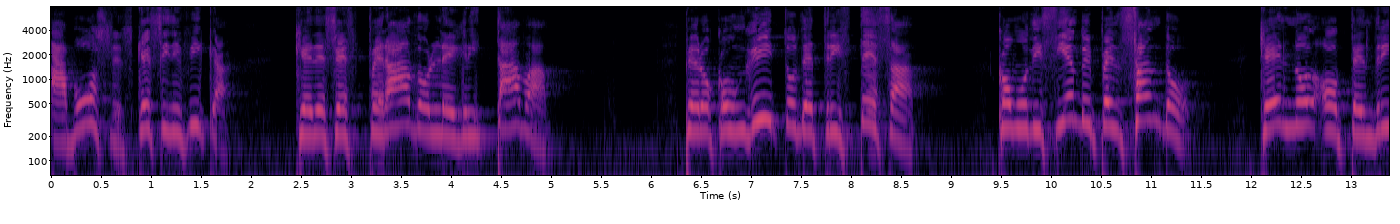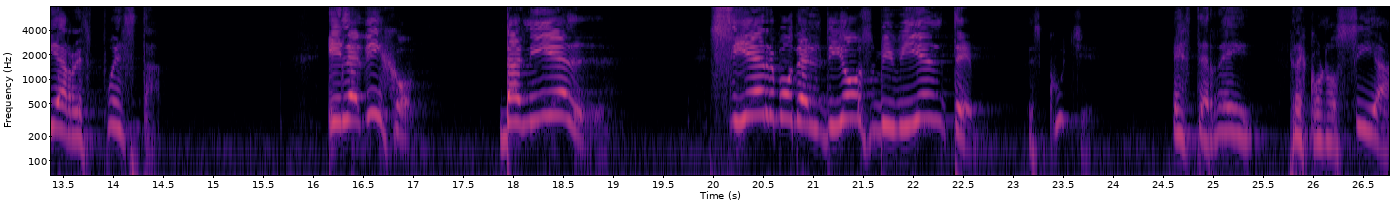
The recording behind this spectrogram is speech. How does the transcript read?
a voces, ¿qué significa? Que desesperado le gritaba, pero con gritos de tristeza como diciendo y pensando que él no obtendría respuesta. Y le dijo, Daniel, siervo del Dios viviente, escuche, este rey reconocía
